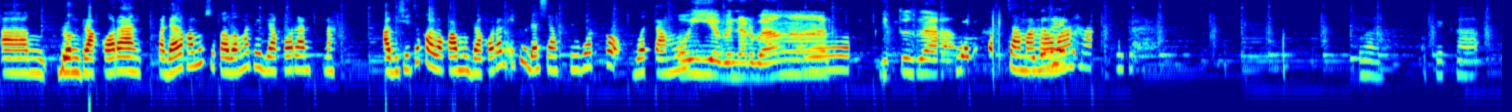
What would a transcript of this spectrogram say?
um, belum drakoran, padahal kamu suka banget nih drakoran. Nah, abis itu kalau kamu drakoran itu udah self reward kok buat kamu. Oh iya benar banget. Oh. Gitu Zal. Jadi sama mahal-mahal. Wah, oke okay, Kak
